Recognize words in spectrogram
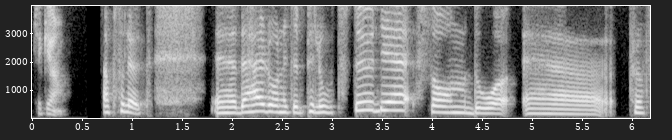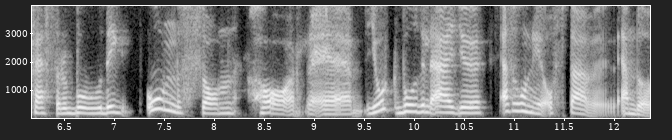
tycker jag. Absolut. Eh, det här är då en liten pilotstudie som då eh, professor Bodil Olsson har eh, gjort. Bodil är ju, alltså hon är ju ofta ändå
